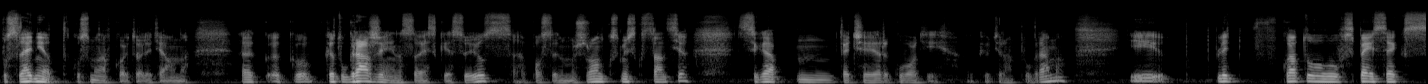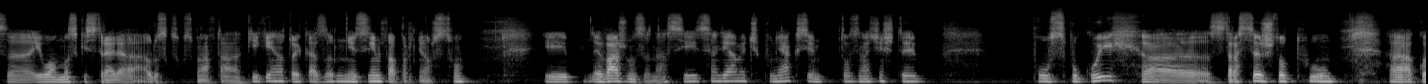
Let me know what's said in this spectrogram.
последният космонавт, който е летял на, като граждани на Съветския съюз, а после на Международна космическа станция, сега вече ръководи пилотирана програма и когато SpaceX Илон Мъск изстреля руска космонавта на Кикина, той каза, ние седим това партньорство и е важно за нас и се надяваме, че по някакси този начин ще поуспокоих страстта, защото а, ако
